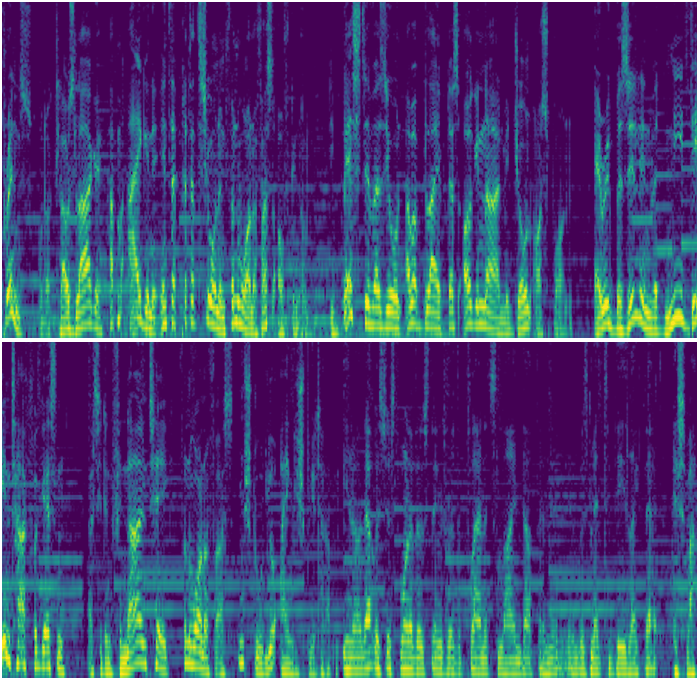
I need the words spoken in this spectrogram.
Prince oder Klaus Lage haben eigene Interpretationen von One of Us aufgenommen. Die beste Version aber bleibt das Original mit Joan Osborne. Eric Bazillion wird nie den Tag vergessen, als sie den finalen Take von One of Us im Studio eingespielt haben. You know, that was just one of those things where the planets lined up and it was meant to be like that. Es war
